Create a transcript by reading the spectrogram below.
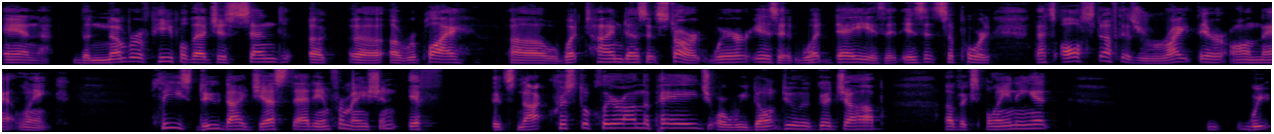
and the number of people that just send a, a, a reply uh, what time does it start? Where is it? What day is it? Is it support that's all stuff that's right there on that link. Please do digest that information. If it's not crystal clear on the page or we don't do a good job of explaining it we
